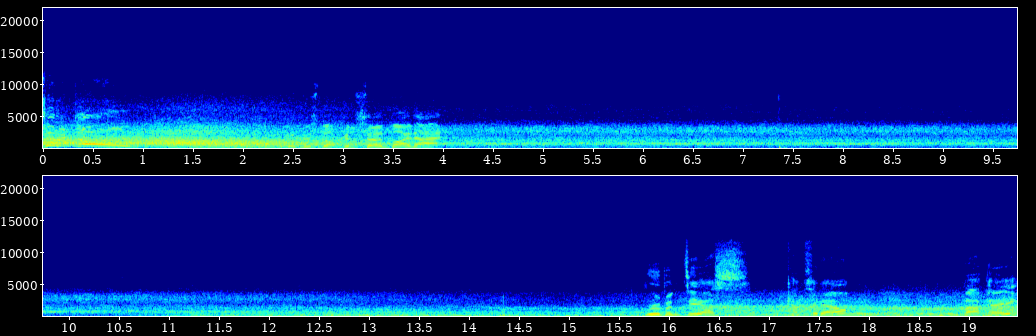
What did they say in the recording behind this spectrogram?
Shot at goal! Keeper's not concerned by that. Ruben Dias cuts it out. Mbappe.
